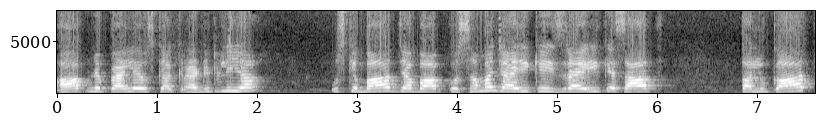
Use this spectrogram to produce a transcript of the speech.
आपने पहले उसका क्रेडिट लिया, उसके बाद जब आपको समझ आई कि इसराइल के साथ ताल्लुकात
